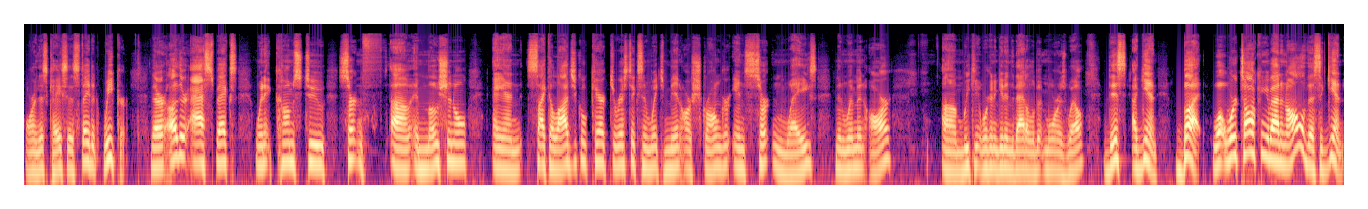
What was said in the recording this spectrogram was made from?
or in this case, as stated, weaker. There are other aspects when it comes to certain uh, emotional and psychological characteristics in which men are stronger in certain ways than women are. Um, we can, we're going to get into that a little bit more as well. This again, but what we're talking about in all of this, again,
